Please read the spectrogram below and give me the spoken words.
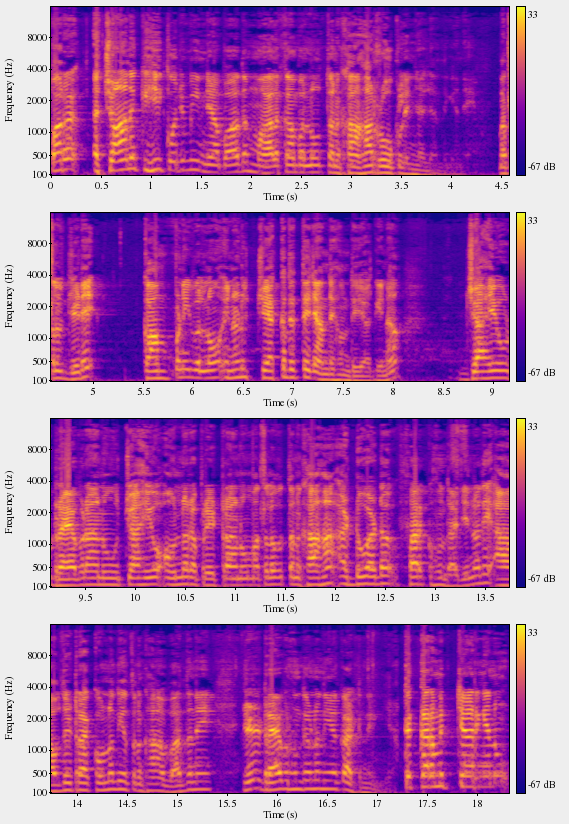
ਪਰ ਅਚਾਨਕ ਹੀ ਕੁਝ ਮਹੀਨਿਆਂ ਬਾਅਦ ਮਾਲਕਾਂ ਵੱਲੋਂ ਤਨਖਾਹਾਂ ਰੋਕ ਲਈਆਂ ਜਾਂਦੀਆਂ ਨੇ। ਮਤਲਬ ਜਿਹੜੇ ਕੰਪਨੀ ਵੱਲੋਂ ਇਹਨਾਂ ਨੂੰ ਚੈੱਕ ਦਿੱਤੇ ਜਾਂਦੇ ਹੁੰਦੇ ਆਗੇ ਨਾ, ਚਾਹੇ ਉਹ ਡਰਾਈਵਰਾਂ ਨੂੰ, ਚਾਹੇ ਉਹ ਓਨਰ ਆਪਰੇਟਰਾਂ ਨੂੰ, ਮਤਲਬ ਤਨਖਾਹਾਂ ਅੱਡੋ ਅੱਡ ਫ਼ਰਕ ਹੁੰਦਾ। ਜਿਨ੍ਹਾਂ ਦੇ ਆਪ ਦੇ ਟਰੱਕ ਉਹਨਾਂ ਦੀਆਂ ਤਨਖਾਹਾਂ ਵੱਧ ਨੇ, ਜਿਹੜੇ ਡਰਾਈਵਰ ਹੁੰਦੇ ਉਹਨਾਂ ਦੀਆਂ ਘੱਟ ਨੇਗੀਆਂ। ਤੇ ਕਰਮਚਾਰੀਆਂ ਨੂੰ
